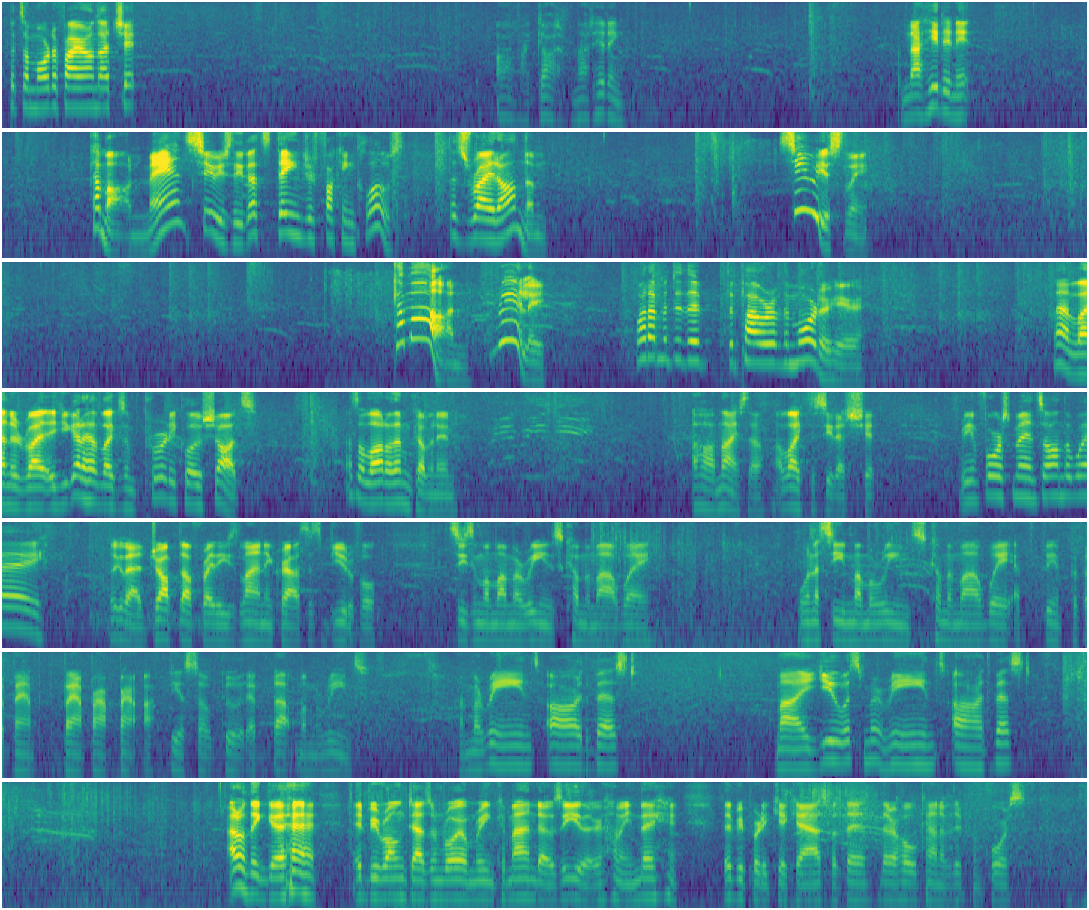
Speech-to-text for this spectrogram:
Put some mortar fire on that shit. Oh my god, I'm not hitting. I'm not hitting it. Come on, man. Seriously, that's danger fucking close. That's right on them. Seriously. Come on. Really? What happened to the, the power of the mortar here? That landed right. You gotta have like some pretty close shots. That's a lot of them coming in. Oh, nice though. I like to see that shit. Reinforcements on the way. Look at that. Dropped off by these landing crafts. It's beautiful. See some of my marines coming my way. When I see my marines coming my way, I feel, I feel so good about my marines. My marines are the best. My U.S. Marines are the best. I don't think uh, it'd be wrong to have some Royal Marine Commandos either. I mean, they they'd be pretty kick-ass, but they're they're a whole kind of different force.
